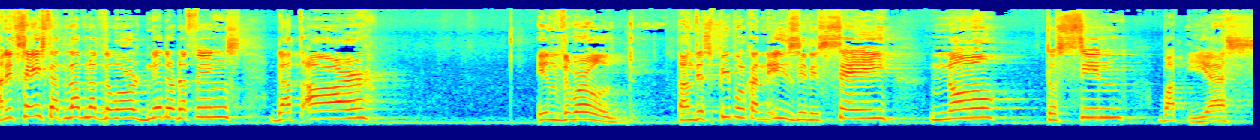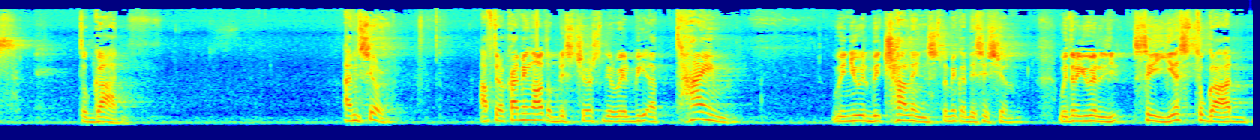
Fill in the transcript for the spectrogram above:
And it says that love not the world, neither the things that are in the world. And these people can easily say no to sin, but yes to God. I'm sure after coming out of this church, there will be a time when you will be challenged to make a decision whether you will say yes to God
